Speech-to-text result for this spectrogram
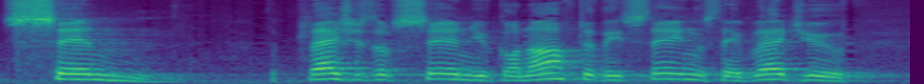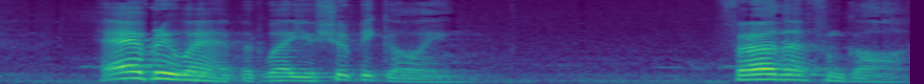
Sin, the pleasures of sin, you've gone after these things, they've led you everywhere but where you should be going, further from God,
